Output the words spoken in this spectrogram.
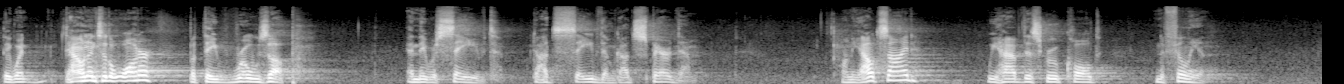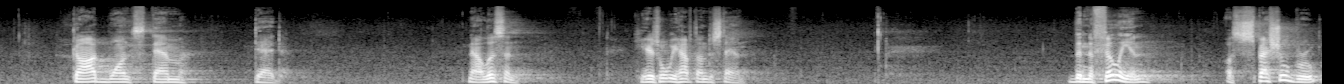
They went down into the water, but they rose up and they were saved. God saved them, God spared them. On the outside, we have this group called Nephilim. God wants them dead. Now, listen, here's what we have to understand the Nephilim, a special group,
